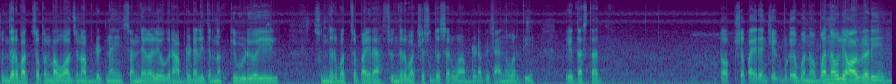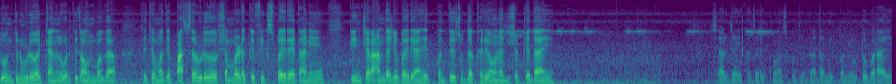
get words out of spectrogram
सुंदरबादचा पण भाऊ अजून अपडेट नाही. संध्याकाळी वगैरे अपडेट आली तर नक्की व्हिडिओ येईल. सुंदरबादचा पायरा. सुंदर सुद्धा सर्व अपडेट आपल्या चॅनलवरती येत असतात. टॉपच्या पायऱ्यांचे एक व्हिडिओ बनव बनवले ऑलरेडी दोन तीन व्हिडिओ आहेत चॅनलवरती जाऊन बघा. त्याच्यामध्ये पाच सहा व्हिडिओ शंभर टक्के फिक्स पैरे आहेत आणि तीन चार अंदाजे पैरे आहेत पण ते सुद्धा खरे होण्याची शक्यता आहे. शारजा एक हजार एकोणासोबत दादा मी पण यूट्यूबर आहे.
